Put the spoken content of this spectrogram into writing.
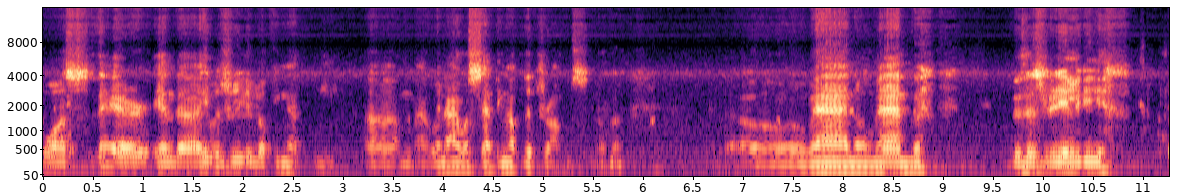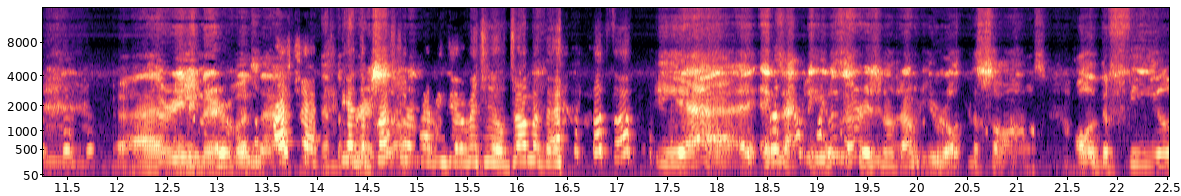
was there and uh, he was really looking at me um, when I was setting up the drums. oh man, oh man. This is really, I'm really nervous. The Uh, pressure. then the Yeah, the pressure song- of having the original drummer there. yeah, exactly. It was the original drummer. He wrote the songs, all the feel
